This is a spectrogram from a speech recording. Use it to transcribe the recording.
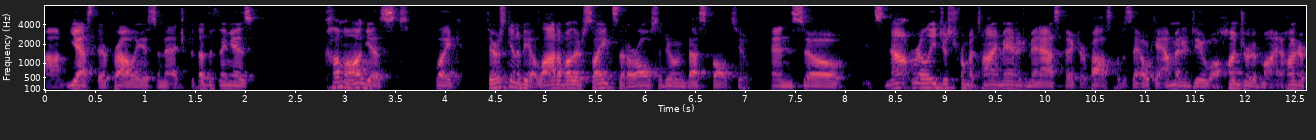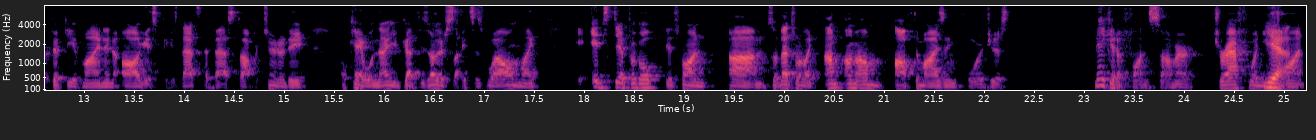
Um, yes, there probably is some edge, but the other thing is, come August, like there's going to be a lot of other sites that are also doing best ball too. And so it's not really just from a time management aspect or possible to say, okay, I'm going to do 100 of mine, 150 of mine in August because that's the best opportunity. Okay, well now you've got these other sites as well. I'm like, it's difficult, it's fun. Um, so that's where like I'm, I'm, I'm optimizing for just make it a fun summer. Draft when you yeah. want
